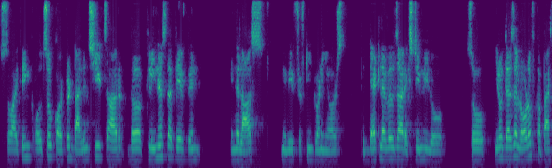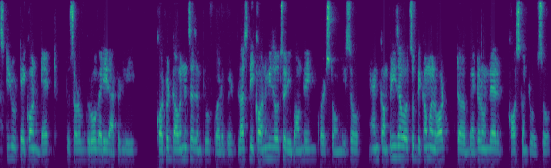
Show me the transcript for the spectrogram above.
So I think also corporate balance sheets are the cleanest that they've been in the last maybe 15, 20 years. The debt levels are extremely low. So, you know, there's a lot of capacity to take on debt to sort of grow very rapidly corporate governance has improved quite a bit. Plus, the economy is also rebounding quite strongly. So, and companies have also become a lot uh, better on their cost control. So,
